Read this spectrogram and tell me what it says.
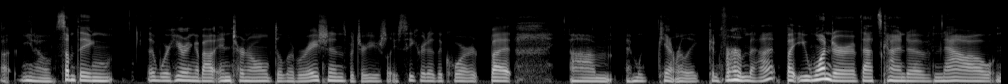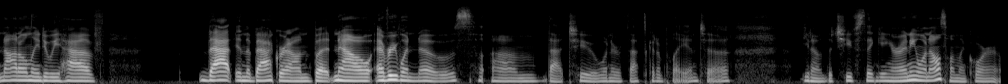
uh, you know, something that we're hearing about internal deliberations, which are usually secret of the court, but um, and we can't really confirm that. But you wonder if that's kind of now. Not only do we have that in the background, but now everyone knows um, that too. Wonder if that's going to play into you know the chief's thinking or anyone else on the court.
